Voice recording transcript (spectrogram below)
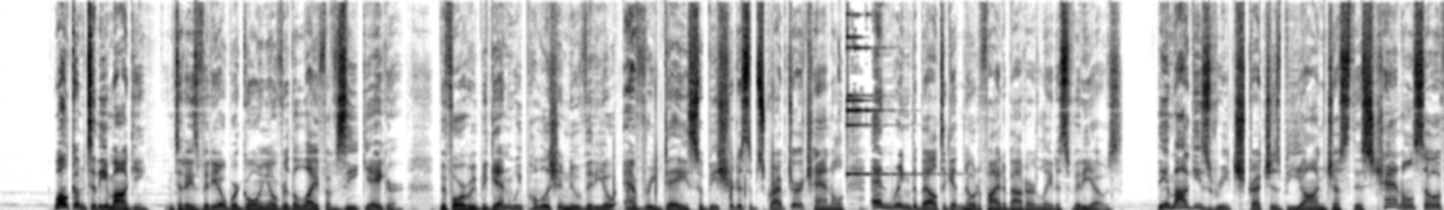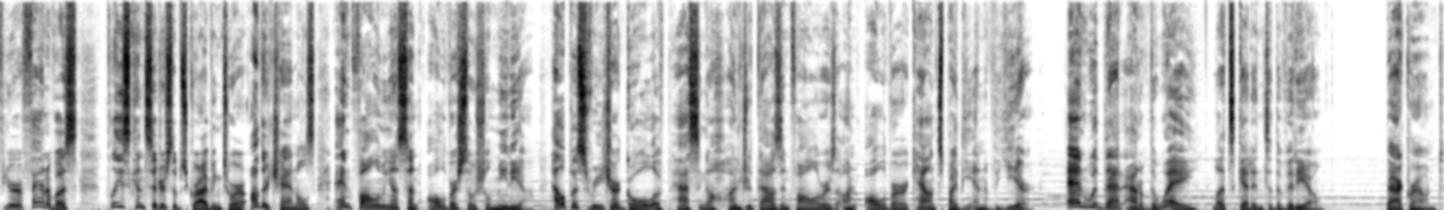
Welcome to the Amagi. In today's video, we're going over the life of Zeke Yeager. Before we begin, we publish a new video every day, so be sure to subscribe to our channel and ring the bell to get notified about our latest videos. The Amagi's reach stretches beyond just this channel, so if you're a fan of us, please consider subscribing to our other channels and following us on all of our social media. Help us reach our goal of passing 100,000 followers on all of our accounts by the end of the year. And with that out of the way, let's get into the video. Background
